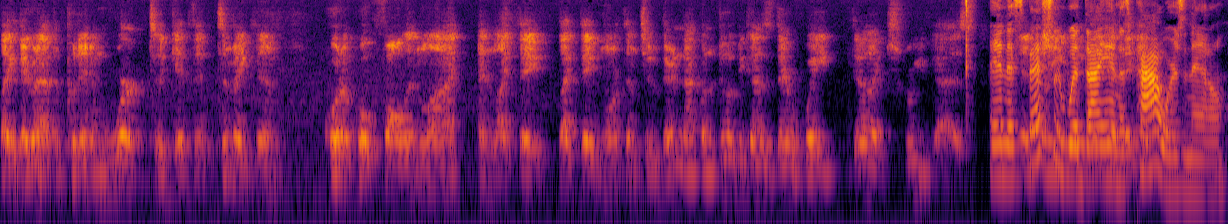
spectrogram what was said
Like they're going to have to put in work to get them to make them quote unquote fall in line and like they like they want them to. They're not going to do it because they're way they're like screw you guys. And especially and with Diana's powers now.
